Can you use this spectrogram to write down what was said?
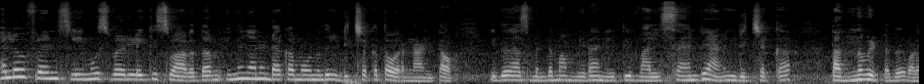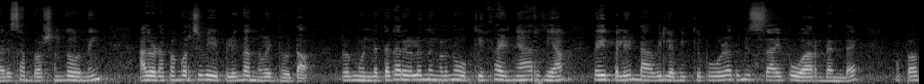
ഹലോ ഫ്രണ്ട്സ് ലീമൂസ് വേൾഡിലേക്ക് സ്വാഗതം. ഇന്ന് ഞാൻ ഉണ്ടാക്കാൻ പോകുന്നത് ഇടിച്ചക്ക തോരനാണ് കേട്ടോ ഇത് ഹസ്ബൻഡ് മമ്മിയുടെ അനിയത്തി വത്സാന്റെയാണ് ഇടിച്ചക്ക തന്നു വിട്ടത് വളരെ സന്തോഷം തോന്നി. അതോടൊപ്പം കുറച്ച് വേപ്പിലയും തന്നു വിട്ടു കേട്ടോ അപ്പം മുന്നത്തെ കറികൾ നിങ്ങൾ നോക്കി കഴിഞ്ഞാൽ അറിയാം. വേപ്പില ഉണ്ടാവില്ല. മിക്കപ്പോഴും അത് മിസ്സായി പോവാറുണ്ട്. എന്റെ അപ്പം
